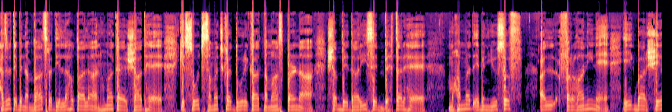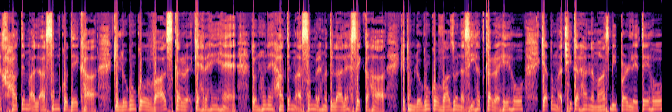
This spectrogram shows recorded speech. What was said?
حضرت ابن عباس رضی اللہ تعالی عنہما کا ارشاد ہے کہ سوچ سمجھ کر دو رکعت نماز پڑھنا شب بیداری سے بہتر ہے۔ محمد ابن یوسف الفرغانی نے ایک بار شیخ حاتم الاسم کو دیکھا کہ لوگوں کو واز کر کہہ رہے ہیں، تو انہوں نے حاتم اسم رحمۃ اللہ علیہ سے کہا کہ تم لوگوں کو واض و نصیحت کر رہے ہو، کیا تم اچھی طرح نماز بھی پڑھ لیتے ہو؟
